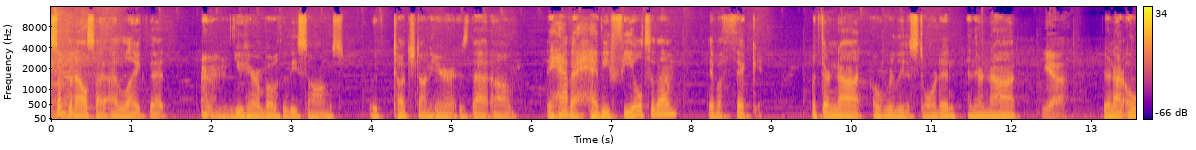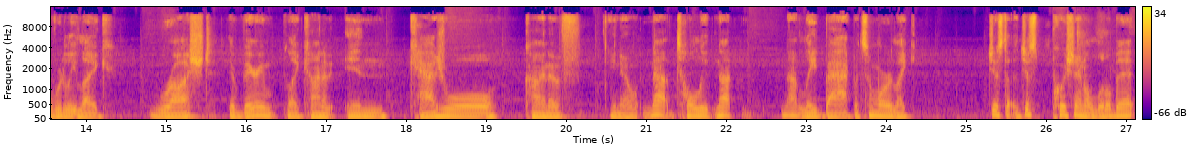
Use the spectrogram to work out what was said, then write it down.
Something else I, I like that you hear in both of these songs we've touched on here is that um, they have a heavy feel to them. They have a thick, but they're not overly distorted, and they're not yeah, they're not overly like rushed. They're very like kind of in casual kind of you know not totally not not laid back, but somewhere like just just pushing a little bit.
